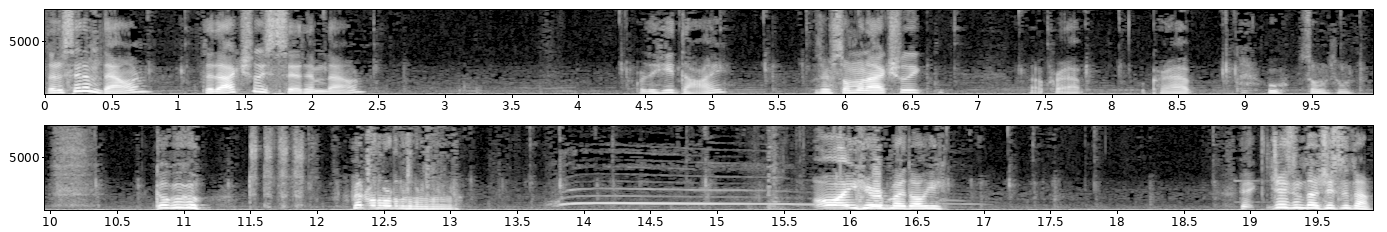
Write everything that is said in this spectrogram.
Did it sit him down? Did I actually sit him down? Or did he die? Was there someone actually? Oh crap! Crap! Ooh, someone, someone! Go, go, go! Oh, I heard my doggy. Hey, chase him down, chase him down.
